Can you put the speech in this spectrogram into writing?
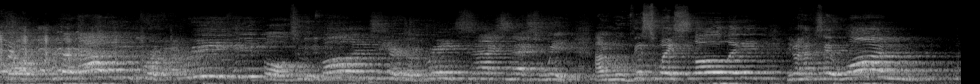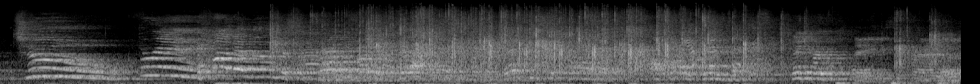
So we are now looking for three people to volunteer to bring snacks next week. I'm gonna move this way slowly. You don't have to say one, two, three. Hallelujah. Soprano brother Jack. Thank you, Soprano. I'll try to bring them. Thank you Soprano.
